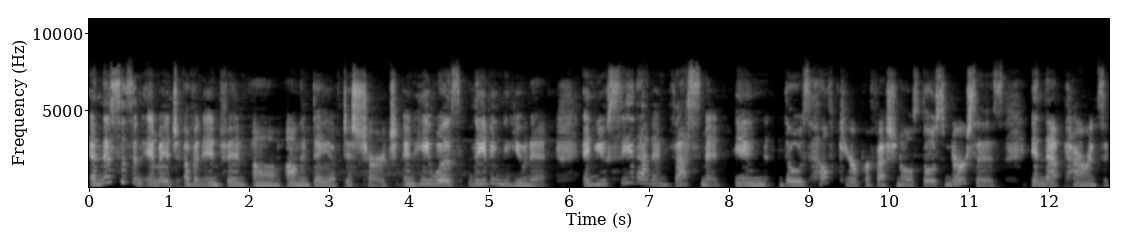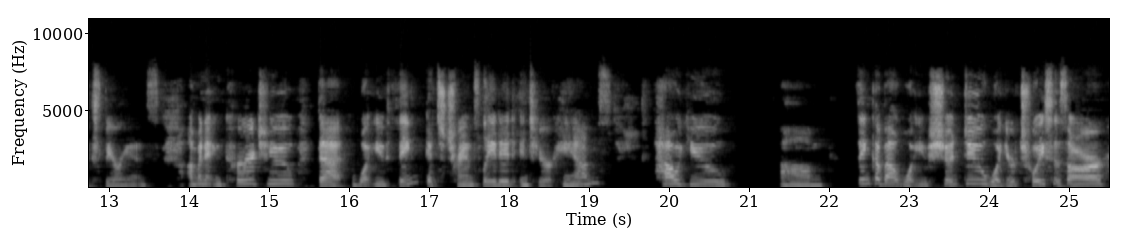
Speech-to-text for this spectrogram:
And this is an image of an infant um, on the day of discharge, and he was leaving the unit. And you see that investment in those healthcare professionals, those nurses, in that parent's experience. I'm going to encourage you that what you think gets translated into your hands, how you um, think about what you should do, what your choices are.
